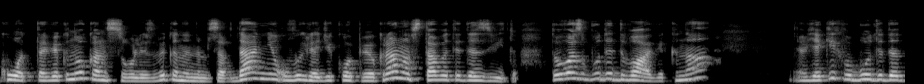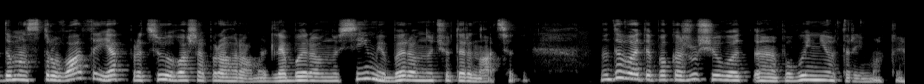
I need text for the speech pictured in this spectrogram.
код та вікно консолі з виконаним завданням у вигляді копії екрану вставити до звіту. То у вас буде два вікна, в яких ви будете демонструвати, як працює ваша програма для b равно 7 і b равно 14. Ну, давайте покажу, що ви е, повинні отримати.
